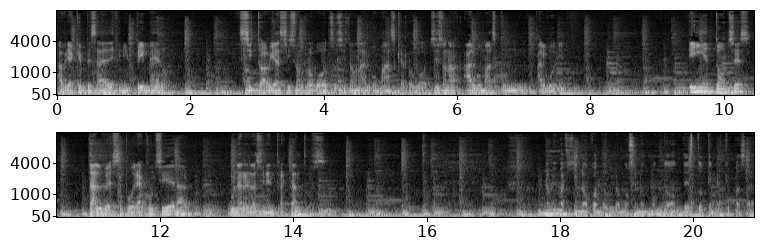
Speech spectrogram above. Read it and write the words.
Habría que empezar a definir primero si todavía si son robots o si son algo más que robots, si son algo más que un algoritmo. Y entonces tal vez se podría considerar una relación entre actantes. Imagino cuando vivamos en un mundo donde esto tenga que pasar.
